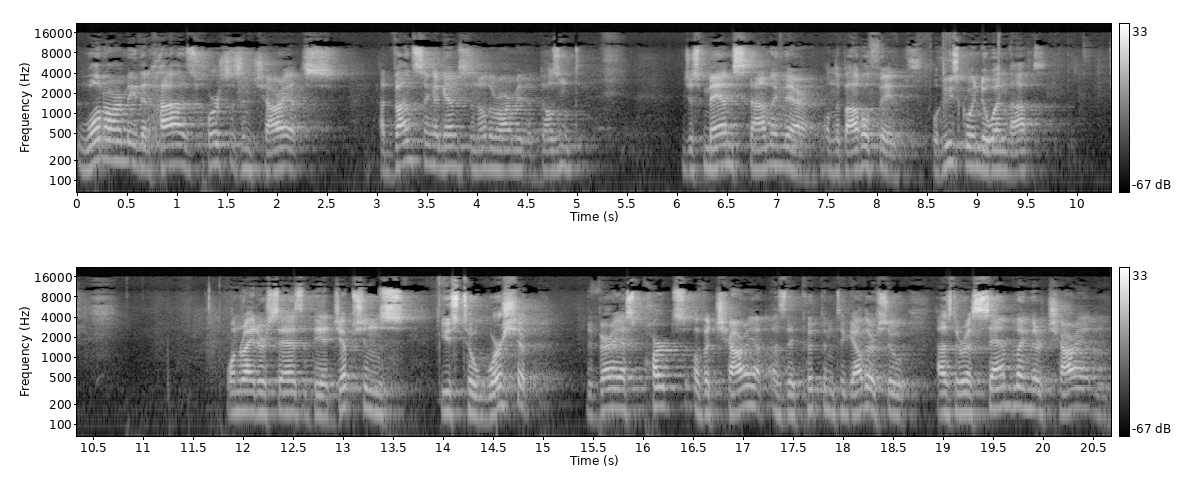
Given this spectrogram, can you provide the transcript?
one army that has horses and chariots advancing against another army that doesn't. Just men standing there on the battlefield. Well, who's going to win that? One writer says that the Egyptians used to worship the various parts of a chariot as they put them together. So, as they're assembling their chariot and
